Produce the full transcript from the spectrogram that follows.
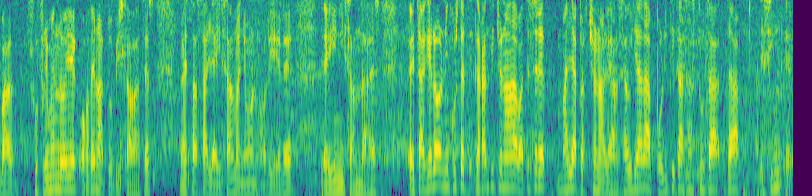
ba, sufrimendu horiek ordenatu pixka bat, ez? Naiz eta zaila izan, baina bueno, hori ere egin izan da, ez? Eta gero nik uste garrantzitsuena da, batez ere maila pertsonalean, zauia da politika zaztuta, da ezin, e,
